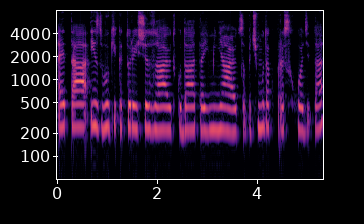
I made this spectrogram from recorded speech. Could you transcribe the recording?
Это и звуки, которые исчезают куда-то и меняются, почему так происходит, да.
